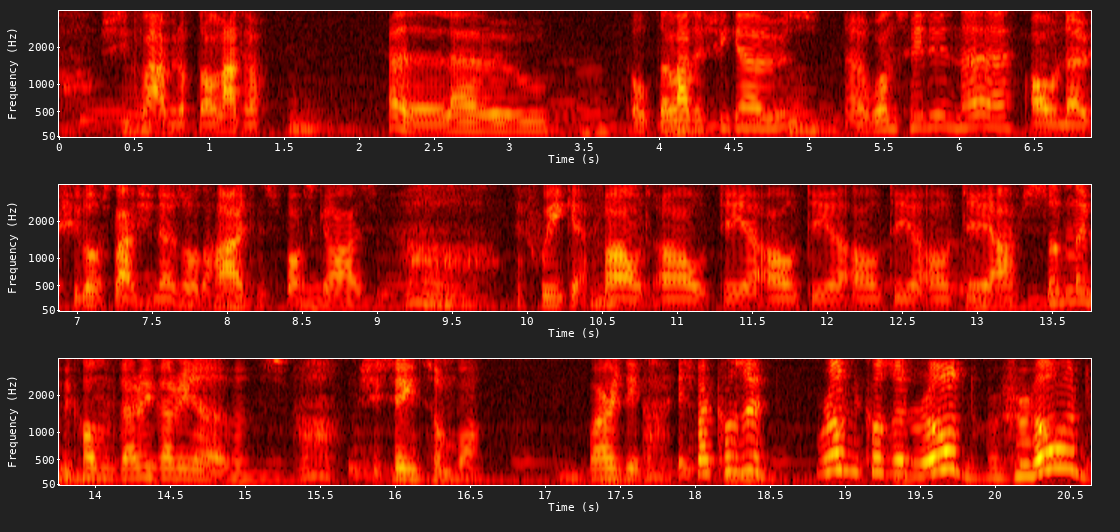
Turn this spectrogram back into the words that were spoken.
She's climbing up the ladder. Hello. Up the ladder she goes. No one's hidden there. Oh no, she looks like she knows all the hiding spots, guys. if we get found, oh dear, oh dear, oh dear, oh dear. I've suddenly become very, very nervous. She's seen someone. Where is he? It's my cousin. Run, cousin, run, run.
